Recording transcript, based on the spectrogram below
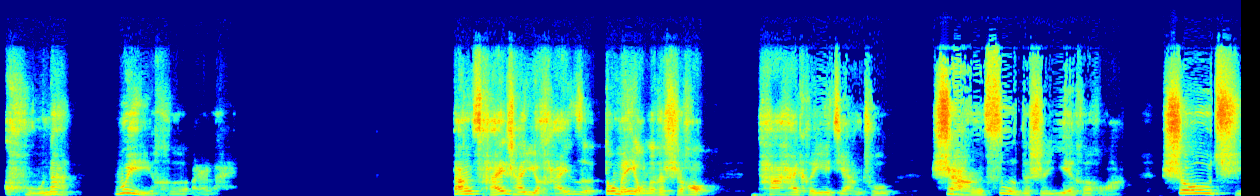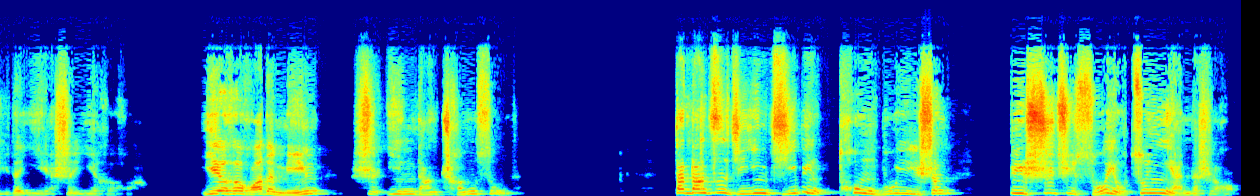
苦难为何而来。当财产与孩子都没有了的时候，他还可以讲出赏赐的是耶和华，收取的也是耶和华，耶和华的名是应当称颂的。但当自己因疾病痛不欲生，并失去所有尊严的时候，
